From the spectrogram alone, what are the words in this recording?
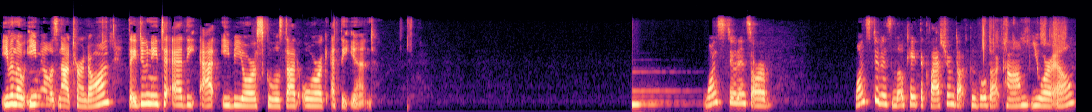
Even though email is not turned on, they do need to add the at ebrschools.org at the end. Once students are once students locate the classroom.google.com URL,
